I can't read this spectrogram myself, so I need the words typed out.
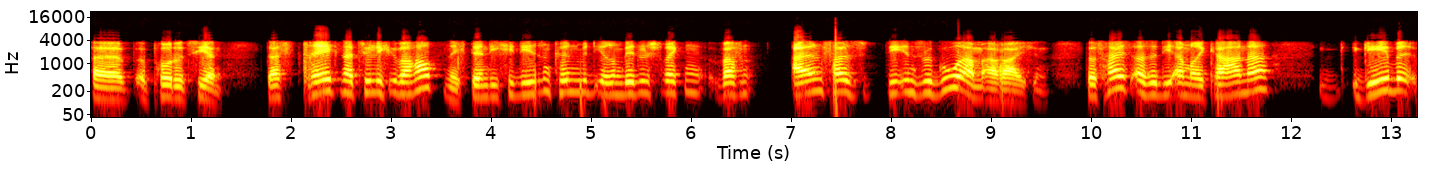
äh, produzieren, das trägt natürlich überhaupt nicht, denn die Chinesen können mit ihren Mittelstreckenwaffen allenfalls die Insel Guam erreichen. Das heißt also, die Amerikaner gebe,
